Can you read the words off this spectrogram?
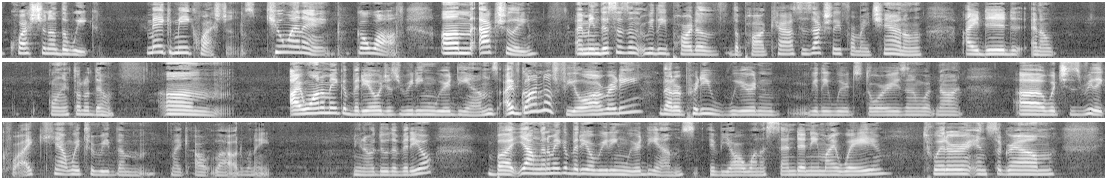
question of the week. Make me questions. Q&A. Go off. Um actually, I mean this isn't really part of the podcast. It's actually for my channel. I did and I'll con esto lo dejo. Um I want to make a video just reading weird DMs. I've gotten a few already that are pretty weird and really weird stories and whatnot, uh, which is really cool. I can't wait to read them like out loud when I, you know, do the video. But yeah, I'm gonna make a video reading weird DMs. If y'all want to send any my way, Twitter, Instagram,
